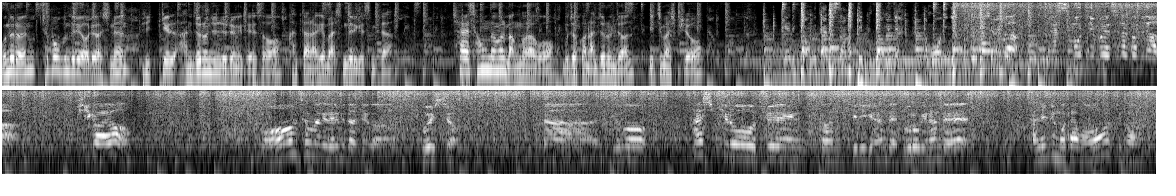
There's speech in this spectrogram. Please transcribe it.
오늘은 초보분들이 어려워하시는 빗길 안전운전 요령에 대해서 간단하게 말씀드리겠습니다. 차의 성능을 막론하고 무조건 안전운전 잊지 마십시오. 안녕하십니까 데스모티브의 찾아갑니다 비가요 뭐 엄청나게 내립니다 지금 보이시죠 자 이거 뭐 80km 주행 어떤 길이긴 한데 도로긴 한데 달리지 못하고 지금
